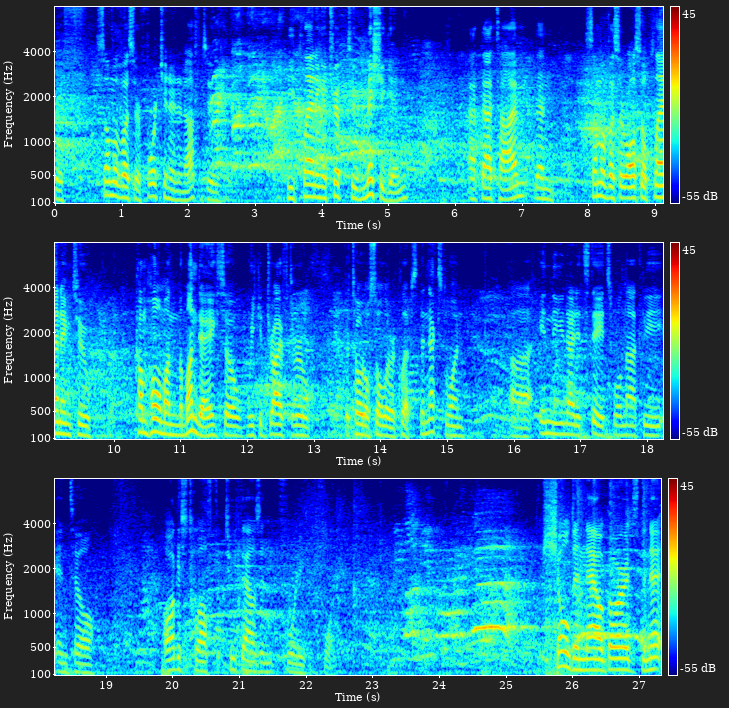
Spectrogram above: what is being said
if some of us are fortunate enough to be planning a trip to Michigan at that time, then some of us are also planning to come home on the Monday so we could drive through the total solar eclipse. The next one uh, in the United States will not be until August 12th, 2044. Sheldon now guards the net.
